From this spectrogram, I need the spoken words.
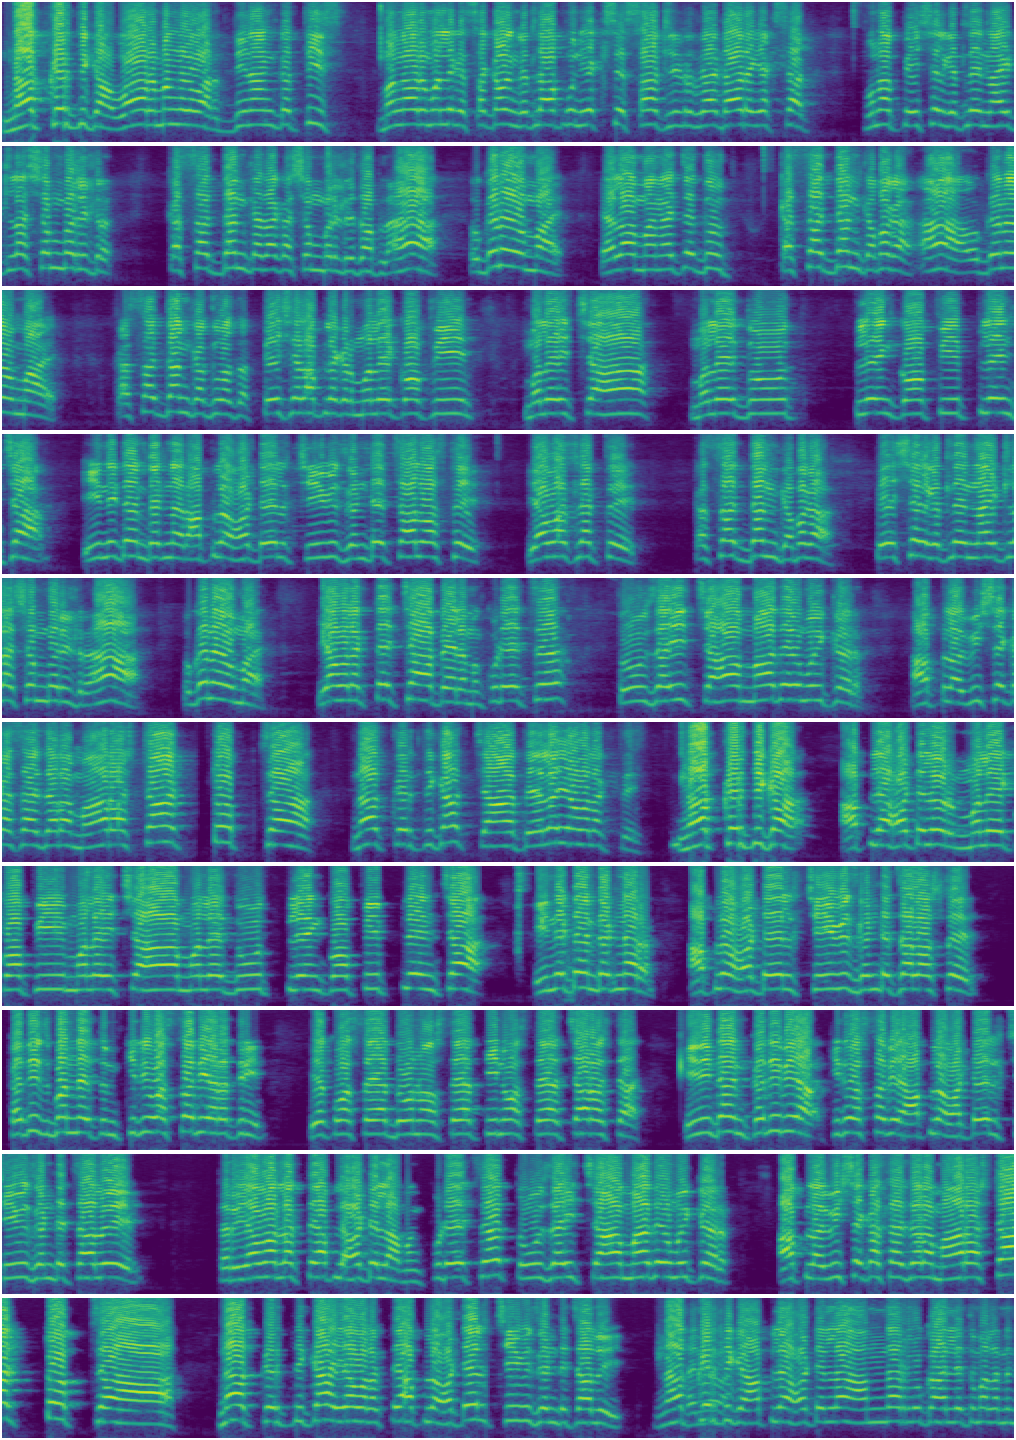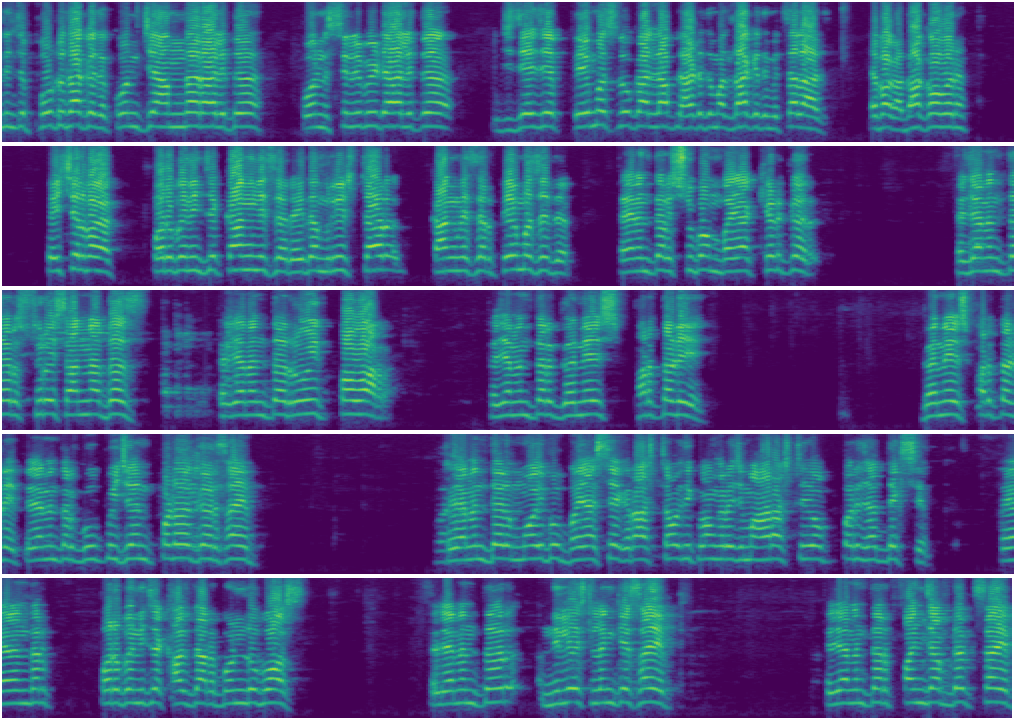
नाथकर्तिका वार मंगळवार दिनांक तीस. मंगळवार म्हणलं की सकाळ घेतलं आपण एकशे साठ लिटर डायरेक्ट एक साठ पुन्हा स्पेशल घेतलंय नाईटला शंभर लिटर कसा दन का का शंभर लिटरचा आपला? हा गणमाय याला म्हणायचं दूध. कसा दन का बघा. हा गणमाय कसा दन का दुधाचा? स्पेशल आपल्याकडे मलई कॉफी मलई चहा मलई दूध प्लेन कॉफी प्लेन चहा. एनी टाइम भेटणार. आपलं हॉटेल चोवीस घंटे चालू असते. यावाच लागते. कसा दन का बघा. स्पेशल घेतलंय नाईटला शंभर लिटर हा. तो का नाही माय यावं लागतंय चहा प्यायला. मग कुठे यायचं? तुळजाई चहा महादेव मुईकर. आपला विषय कसा आहे? जरा महाराष्ट्रात टॉपचा. नाथ कर्तिका चहा प्यायला यावं लागतंय. नाथ कर्तिका आपल्या हॉटेलवर मलाई कॉफी मलय चहा मलय दूध प्लेन कॉफी प्लेन चहा. इन टाइम भेटणार. आपलं हॉटेल चोवीस घंटे चालू असतंय. कधीच बंद नाही. तुम्ही किती वाजता बी या रात्री? एक वाजता या दोन वाजता या तीन वाजता या चार वाजता एनी टाइम कधी बी या किती वाजता बी आपलं हॉटेल चोवीस घंटे चालू आहे तर यावं लागतंय आपल्या हॉटेलला मग पुढे यायचं तुळजाई चहा महादेव मुईकर आपला विषय कसा आहे जरा महाराष्ट्रात टॉपचा नाथ कार्तिका यावं लागतंय आपलं हॉटेल चोवीस घंटे चालू आहे नाथ कार्तिका आपल्या हॉटेलला आमदार लोक आले तुम्हाला मी त्यांचे फोटो दाखवतो कोणचे आमदार आले तर कोण सेलिब्रिटी आले तर जे जे फेमस लोक आले आपल्या हॉटेल तुम्हाला दाखवतो मी चला आज हे बघा दाखवा बरं स्पेशल बघा परभणीचे कांगणे सर एकदम रिस्टार कांगणे सर फेमस आहेत त्यानंतर शुभम भैया खेडकर त्याच्यानंतर सुरेश अण्णा धस त्याच्यानंतर रोहित पवार त्याच्यानंतर गणेश फरतडे गणेश फरतडे त्याच्यानंतर गोपीचंद पडळकर साहेब त्याच्यानंतर मोहबूब भैया शेख राष्ट्रवादी काँग्रेस महाराष्ट्र परिषद अध्यक्ष त्याच्यानंतर परभणीचे खासदार बंडू बॉस त्याच्यानंतर निलेश लंके साहेब त्याच्यानंतर पंजाब डक साहेब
